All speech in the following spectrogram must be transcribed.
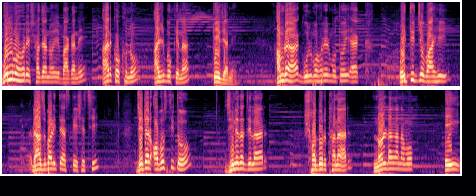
গুলমোহরে সাজানো এ বাগানে আর কখনো আসব কিনা কে জানে? আমরা গুলমোহরের মতোই এক ঐতিহ্যবাহী রাজবাড়িতে আজকে এসেছি যেটার অবস্থিত ঝিনেদা জেলার সদর থানার নলডাঙ্গা নামক এই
